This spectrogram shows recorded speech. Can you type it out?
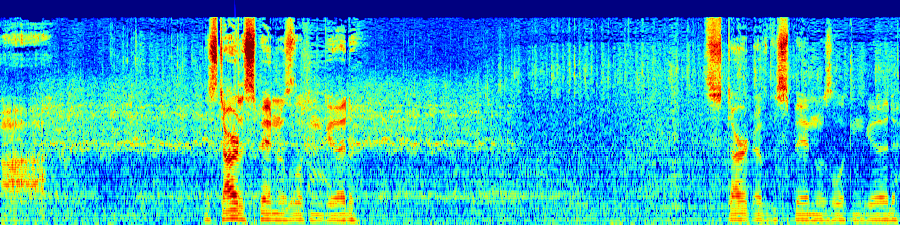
Ah. The start of the spin was looking good. Start of the spin was looking good.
